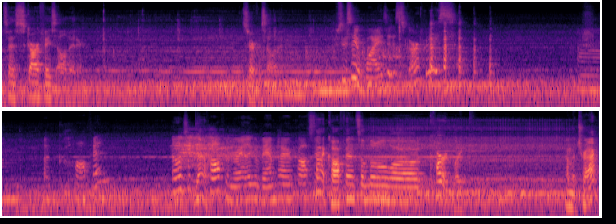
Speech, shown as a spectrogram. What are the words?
It says Scarface elevator. Surface elevator. I was gonna say, why is it a Scarface? um, a coffin? It looks like No. a coffin, right? Like a vampire coffin. It's not a coffin. It's a little uh, cart, like on the track.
